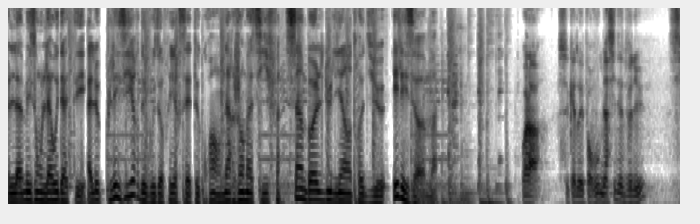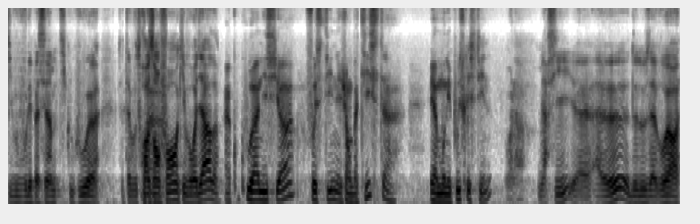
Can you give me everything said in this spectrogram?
la maison Laudaté a le plaisir de vous offrir cette croix en argent massif, symbole du lien entre Dieu et les hommes. Voilà, ce cadeau est pour vous. Merci d'être venu. Si vous voulez passer un petit coucou, euh, peut-être à vos trois enfants qui vous regardent. Un coucou à Anicia, Faustine et Jean-Baptiste, et à mon épouse Christine. Voilà, merci euh, à eux de nous avoir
